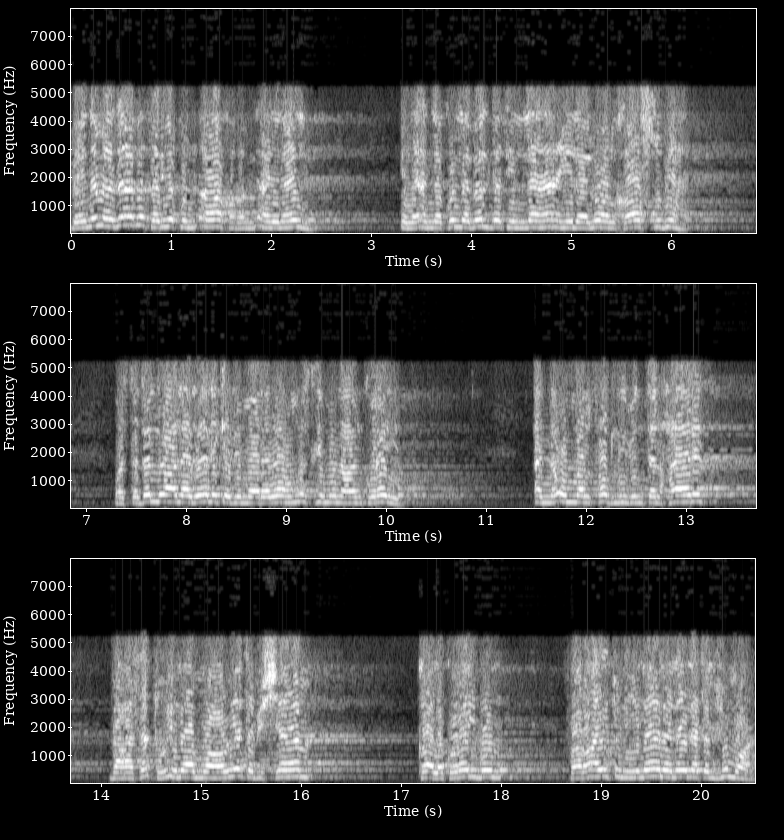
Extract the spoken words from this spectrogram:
بينما ذهب فريق آخر من أهل العلم إلى أن كل بلدة لها هلالها الخاص بها واستدلوا على ذلك بما رواه مسلم عن كريب أن أم الفضل بنت الحارث بعثته إلى معاوية بالشام. قال كريب فرأيت الهلال ليلة الجمعة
